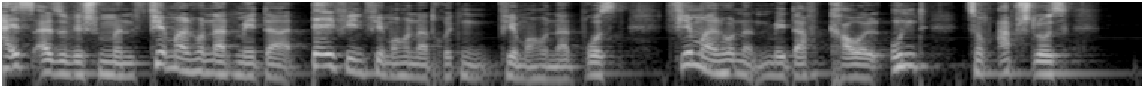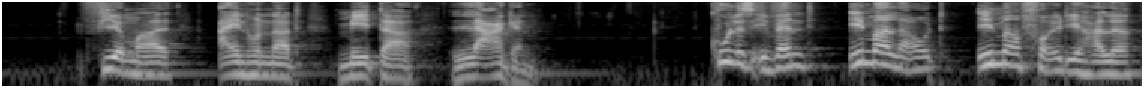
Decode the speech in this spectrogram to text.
Heißt also, wir schwimmen 4x100 Meter Delfin, 4x100 Rücken, 4x100 Brust, 4x100 Meter Kraul und zum Abschluss 4x100 Meter Lagen. Cooles Event, immer laut, immer voll die Halle,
